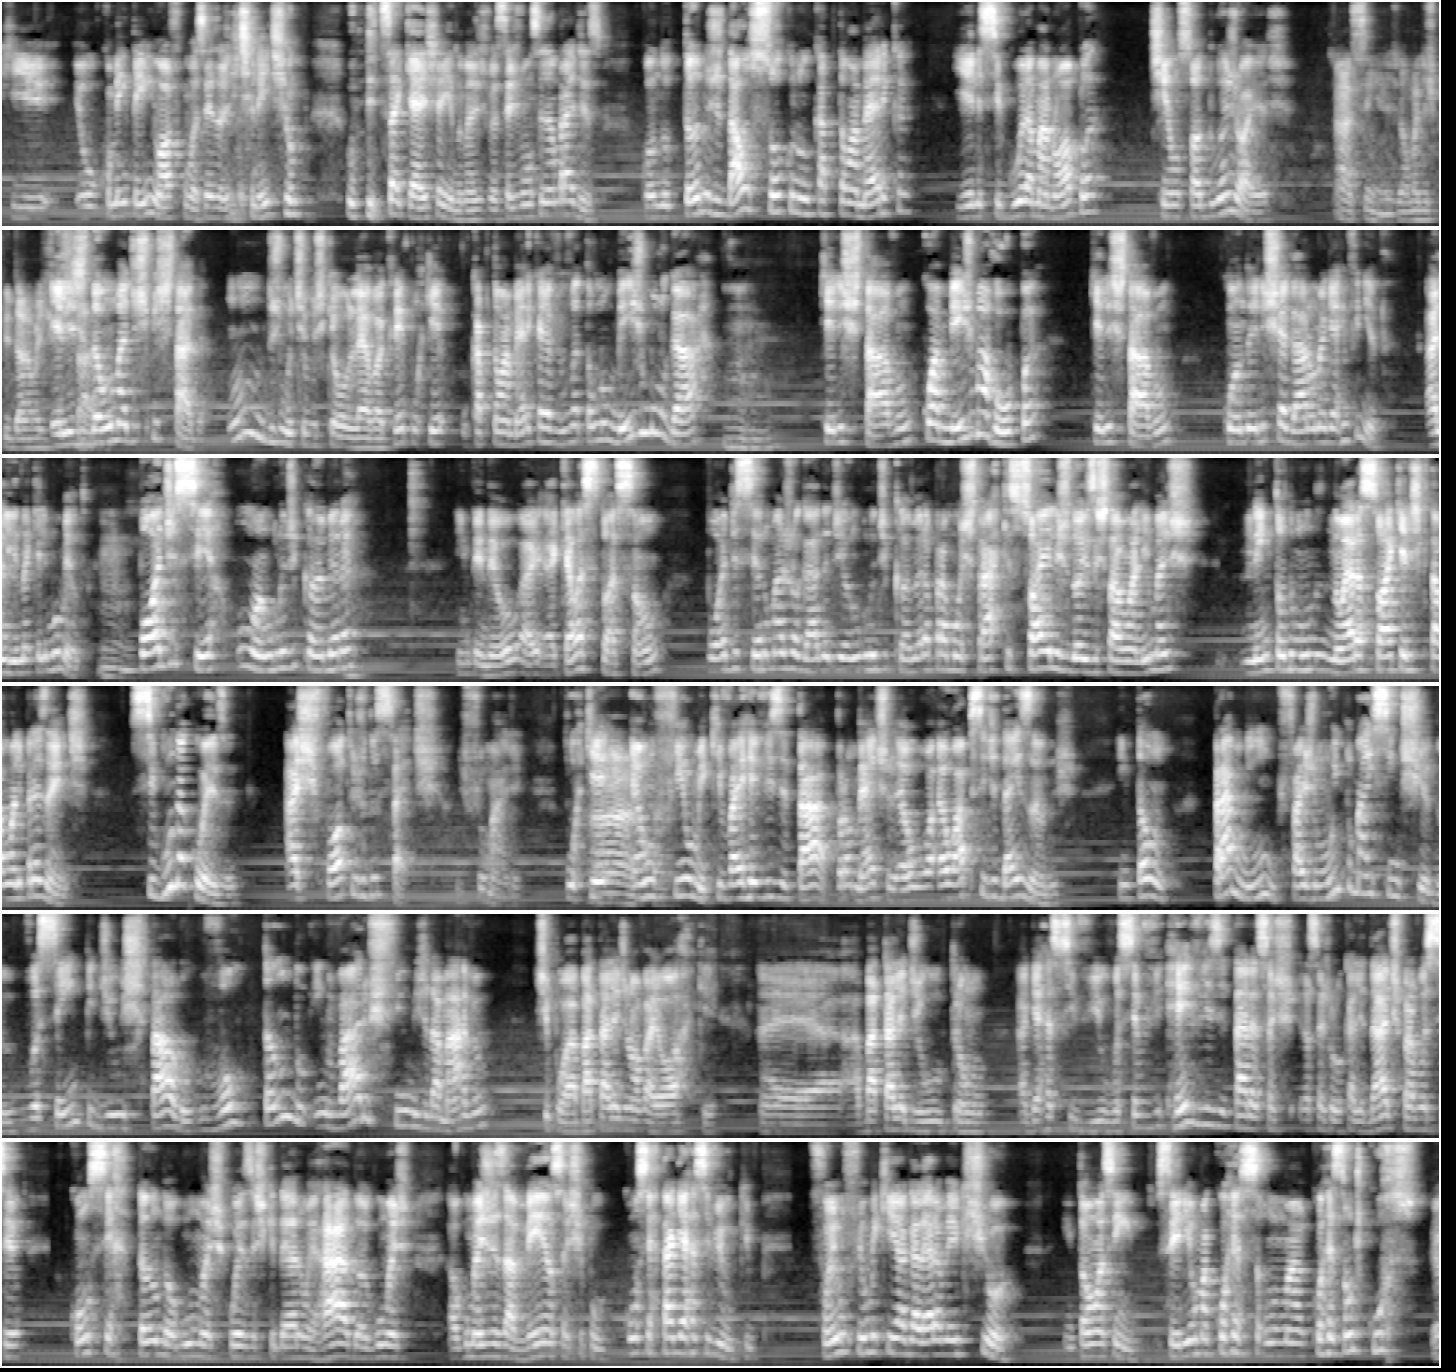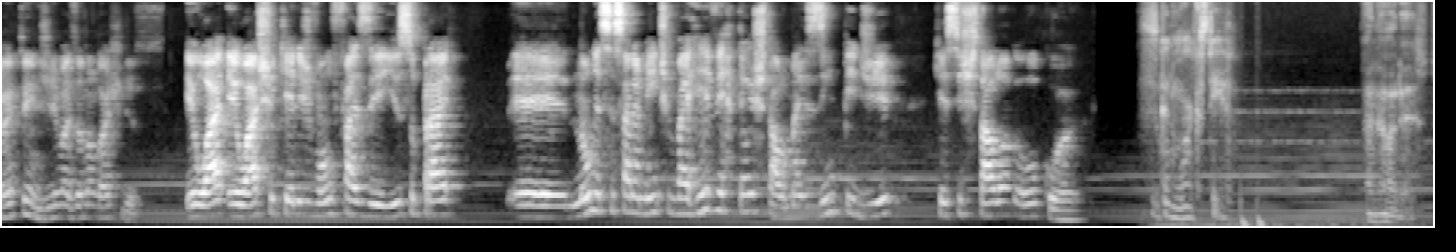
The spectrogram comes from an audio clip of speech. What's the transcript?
que eu comentei em off com vocês, a gente nem tinha o, o Pizza Cash ainda, mas vocês vão se lembrar disso. Quando o Thanos dá o soco no Capitão América e ele segura a manopla, tinham só duas joias. Ah, sim, eles dão uma despidada, uma Eles despistada. dão uma despistada. Um dos motivos que eu levo a crer é porque o Capitão América e a Viúva estão no mesmo lugar Uhum. que eles estavam com a mesma roupa que eles estavam quando eles chegaram na Guerra Infinita. Ali naquele momento. Hum. Pode ser um ângulo de câmera, entendeu? A- Aquela situação pode ser uma jogada de ângulo de câmera para mostrar que só eles dois estavam ali, mas nem todo mundo, não era só aqueles que estavam ali presentes. Segunda coisa, as fotos do set de filmagem. Porque Ah, é um tá. filme que vai revisitar, promete, é o, é o ápice de 10 anos. Então, pra mim, faz muito mais sentido você impedir o estalo voltando em vários filmes da Marvel, tipo a Batalha de Nova York, é, a Batalha de Ultron, a Guerra Civil, você vi- revisitar essas, essas localidades para você consertando algumas coisas que deram errado, algumas, algumas desavenças, tipo, consertar a Guerra Civil, que foi um filme que a galera meio que chiou. Então, assim, seria uma correção, uma correção de curso. Eu entendi, mas eu não gosto disso. Eu, eu acho que eles vão fazer isso pra. é, não necessariamente vai reverter o estalo, mas impedir que esse estalo ocorra. This is gonna work, Steve. I know it is.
